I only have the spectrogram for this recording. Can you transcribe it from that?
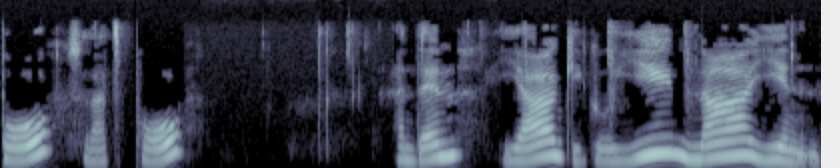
po, so that's po, and then ya gigu yi na yin,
